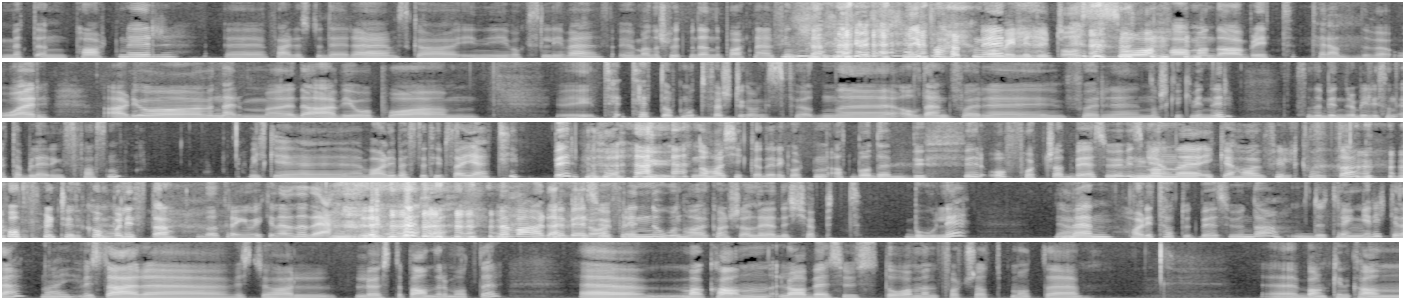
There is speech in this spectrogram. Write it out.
møtt en partner, eh, ferdig å studere, skal inn i voksenlivet. Så gjør man det slutt med denne partneren, finner seg en ny, partner. Og. Og så har man da blitt 30 år. Er det jo nærmere Da er vi jo på um, tett opp mot førstegangsfødende-alderen for, eh, for eh, norske kvinner. Så det begynner å bli litt sånn etableringsfasen. Hvilke, hva er de beste tipsa? Jeg tipper, uten å ha kikka dere i korten, at både buffer og fortsatt BSU, hvis Ja. man eh, ikke har fylt kvota, kommer til å komme på lista. da trenger vi ikke nevne det. Men hva er det, Det er med BSU? klart Fordi noen har kanskje allerede kjøpt bolig. Ja. Men har de tatt ut BSU-en da? Du trenger ikke det. Nei. Hvis, det er, uh, hvis du har løst det på andre måter. Uh, man kan la BSU stå, men fortsatt på en måte Banken kan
